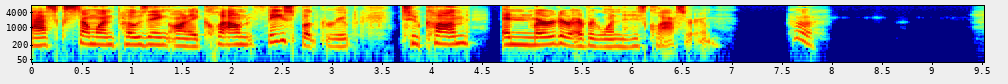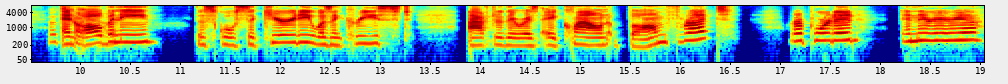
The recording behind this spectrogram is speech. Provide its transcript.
asked someone posing on a clown Facebook group to come and murder everyone in his classroom. Huh. That's in fucked up. Albany, the school security was increased after there was a clown bomb threat reported in their area.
